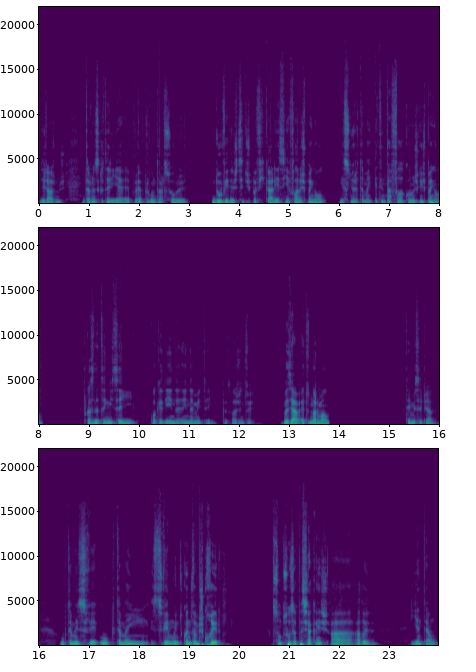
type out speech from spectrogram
de Erasmus entrámos na secretaria a, a perguntar sobre dúvidas de sítios para ficar e assim a falar em espanhol e a senhora também a tentar falar connosco em espanhol. Por acaso ainda tenho isso aí, qualquer dia ainda, ainda meto aí, para toda a gente ver. Mas já, é tudo normal. Tem imensa piada. O que também se vê, o que também se vê muito quando vamos correr são pessoas a passear cães à, à doida. E então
